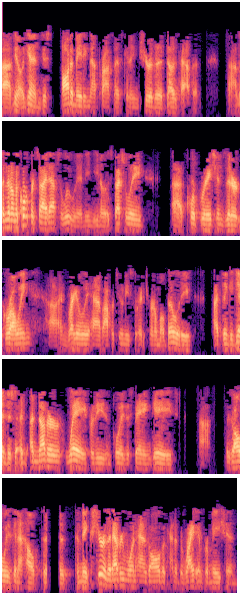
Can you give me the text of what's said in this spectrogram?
uh, you know, again, just automating that process can ensure that it does happen. Um, and then on the corporate side, absolutely. I mean, you know, especially uh, corporations that are growing uh, and regularly have opportunities for internal mobility, I think again, just a, another way for these employees to stay engaged uh, is always going to help to, to make sure that everyone has all the kind of the right information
